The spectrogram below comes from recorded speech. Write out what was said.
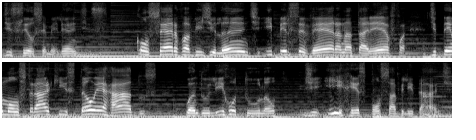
de seus semelhantes. Conserva vigilante e persevera na tarefa de demonstrar que estão errados quando lhe rotulam de irresponsabilidade.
